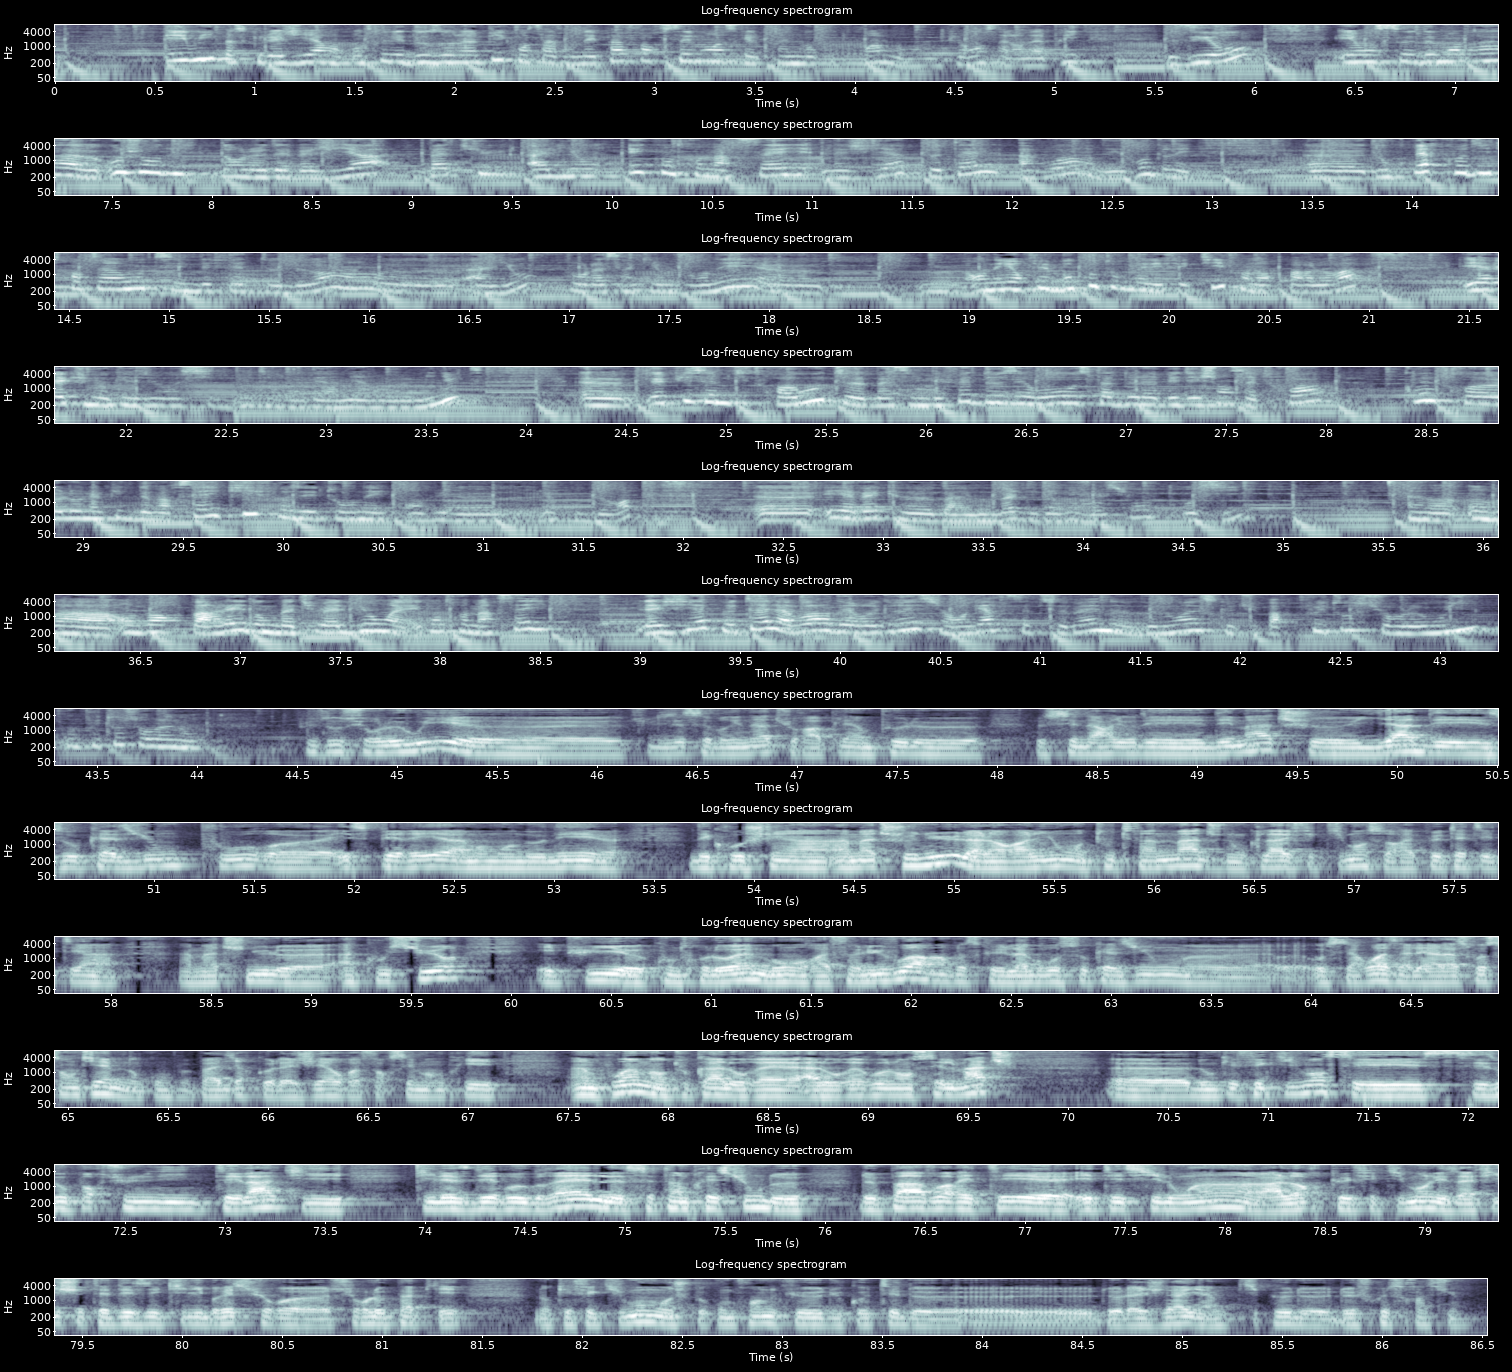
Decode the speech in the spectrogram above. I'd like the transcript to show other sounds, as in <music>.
Et oui, parce que la GIA a rencontré les deux Olympiques, on s'attendait pas forcément à ce qu'elle prenne beaucoup de points. Bon, en l'occurrence, elle en a pris zéro. Et on se demandera euh, aujourd'hui dans le débat GIA, battue à Lyon et contre Marseille, la GIA peut-elle avoir des regrets? Euh, Donc mercredi 31 août, c'est une défaite de 1 hein, à Lyon pour la cinquième journée en ayant fait beaucoup tourner l'effectif, on en reparlera, et avec une occasion aussi de but à la dernière minute. Euh, et puis samedi 3 août, bah, c'est une défaite de 0 au stade de la Baie des Champs cette fois, contre euh, l'Olympique de Marseille qui faisait tourner en vue de la Coupe d'Europe, euh, et avec bah, une nouvelle d'égalisation aussi. on, va, en reparler, donc battu à Lyon et contre Marseille. La GIA peut-elle avoir des regrets si on regarde cette semaine Benoît, est-ce que tu pars plutôt sur le oui ou plutôt sur le non? Plutôt sur le oui, euh, tu disais Sabrina, tu rappelais un peu le, scénario des, matchs. Euh, il y a des occasions pour euh, espérer à un moment donné décrocher un, match nul. Alors à Lyon en toute fin de match, donc là effectivement ça aurait peut-être été un, match nul à coup sûr. Et puis contre l'OM, bon, aurait fallu voir hein, parce que la grosse occasion au Serroise elle à la 60e, donc on peut pas dire que la GIA aurait forcément pris un point, mais en tout cas elle elle aurait relancé le match. Euh, donc effectivement, c'est ces opportunités-là qui, qui laissent des regrets, cette impression de ne pas avoir été, été si loin, alors qu'effectivement les affiches étaient déséquilibrées sur, euh, sur le papier. Donc effectivement, moi je peux comprendre que du côté de, de la GIA, il y a un petit peu de, de frustration.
